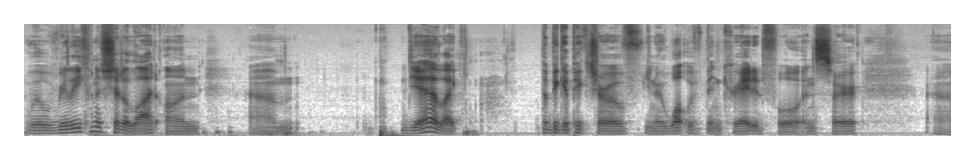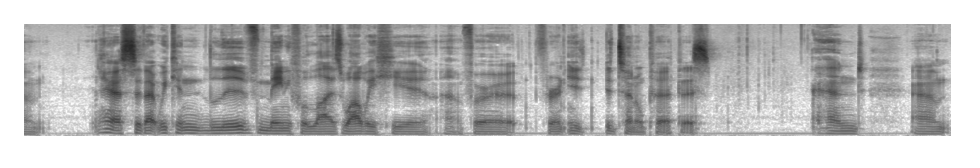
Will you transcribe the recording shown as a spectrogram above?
Will really kind of shed a light on, um, yeah, like the bigger picture of you know what we've been created for, and so. Um, yeah, so that we can live meaningful lives while we're here uh, for a, for an e- eternal purpose. And um,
